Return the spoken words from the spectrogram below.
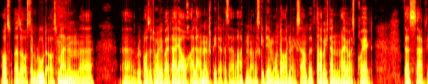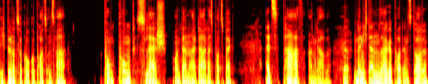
aus, also aus dem Root aus meinem äh, äh, Repository, weil da ja auch alle anderen später das erwarten. Aber es gibt eben unterordnete Examples. Da habe ich dann ein iOS-Projekt, das sagt, ich benutze CocoaPods und zwar Punkt, Punkt, Slash und dann halt da das Podspec als Path-Angabe. Ja. Und wenn ich dann sage Pod install,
